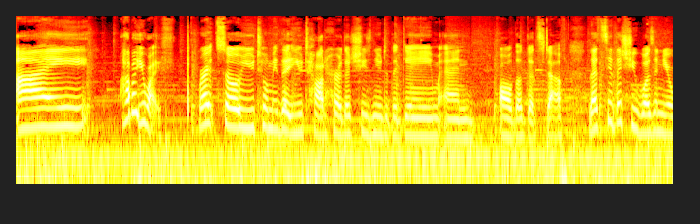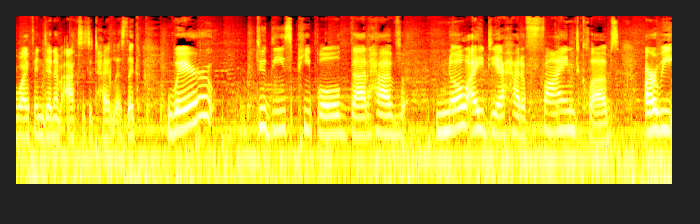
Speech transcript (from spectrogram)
I, how about your wife? Right? So you told me that you taught her that she's new to the game and all the good stuff. Let's say that she wasn't your wife and didn't have access to Titleist. Like, where do these people that have no idea how to find clubs. Are we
